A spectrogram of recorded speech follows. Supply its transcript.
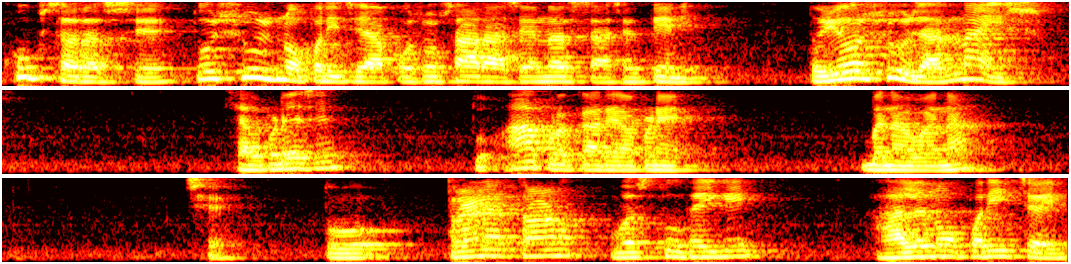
ખૂબ સરસ છે. તો શૂઝનો પરિચય આપો છો, સારા છે, નરસા છે, તેની. તો યોર શૂઝ આર નાઇસ ખ્યાલ પડે છે? તો આ પ્રકારે આપણે બનાવવાના છે. તો ત્રણે ત્રણ વસ્તુ થઈ ગઈ. હાલનો પરિચય.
